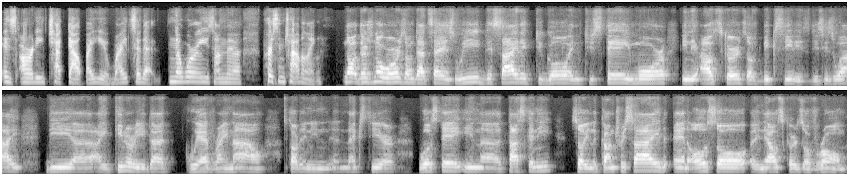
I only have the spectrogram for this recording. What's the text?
is already checked out by you, right? So that no worries on the person traveling. No, there's no worries on that sense. We decided to go and to stay more in the outskirts of big cities. This is why the uh, itinerary that we have right now, starting in uh, next year, will stay in uh, Tuscany, so in the countryside, and also in the outskirts of Rome.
